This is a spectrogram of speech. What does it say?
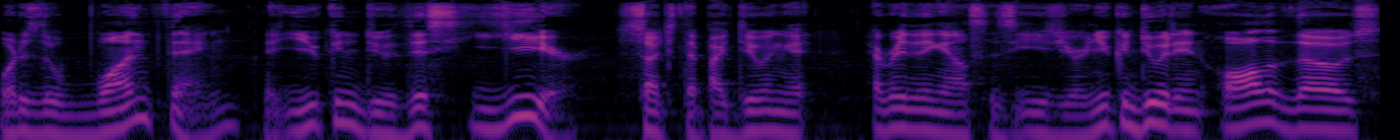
What is the one thing that you can do this year such that by doing it, everything else is easier? And you can do it in all of those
